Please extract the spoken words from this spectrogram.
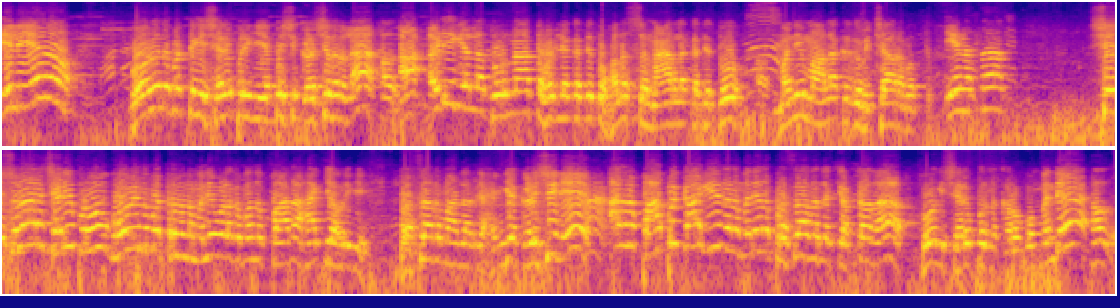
ಇಲ್ಲಿ ಏನು? ಗೋವಿಂದ ಭಟ್ಟಿಗೆ ಶರೀಫರಿಗೆ ಎಬ್ಬಿಸಿ ಕಳಿಸಿದ್ರಲ್ಲ ಆ ಅಡಿಗೆಲ್ಲ ದುರ್ನಾತ ಹೊಡ್ಲಕತ್ತಿತ್ತು ಹೊಲಸು ನಾರ್ಲಕತ್ತಿತ್ತು ಮನಿ ಮಾಲಕಗೆ ವಿಚಾರ ಬಂತು. ಏನಂತ ಶಿಶುರಾಯ ಶರೀಫರು ಗೋವಿಂದ ಭಟ್ರು ನನ್ನ ಮನೆ ಒಳಗೆ ಬಂದು ಪಾದ ಹಾಕಿ ಅವರಿಗೆ ಪ್ರಸಾದ ಮಾಡ್ಲಾರ್ದೆ ಹಂಗೆ ಕಳಿಸೀನಿ. ಅದ್ರ ಪಾಪಕ್ಕಾಗಿ ನನ್ನ ಮನೆಯ ಪ್ರಸಾದ ಕೆಟ್ಟದ ಹೋಗಿ ಶರೀಫರನ್ನ ಕರ್ಕೊಂಡ್ ಬಂದೆ. ಹೌದು.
